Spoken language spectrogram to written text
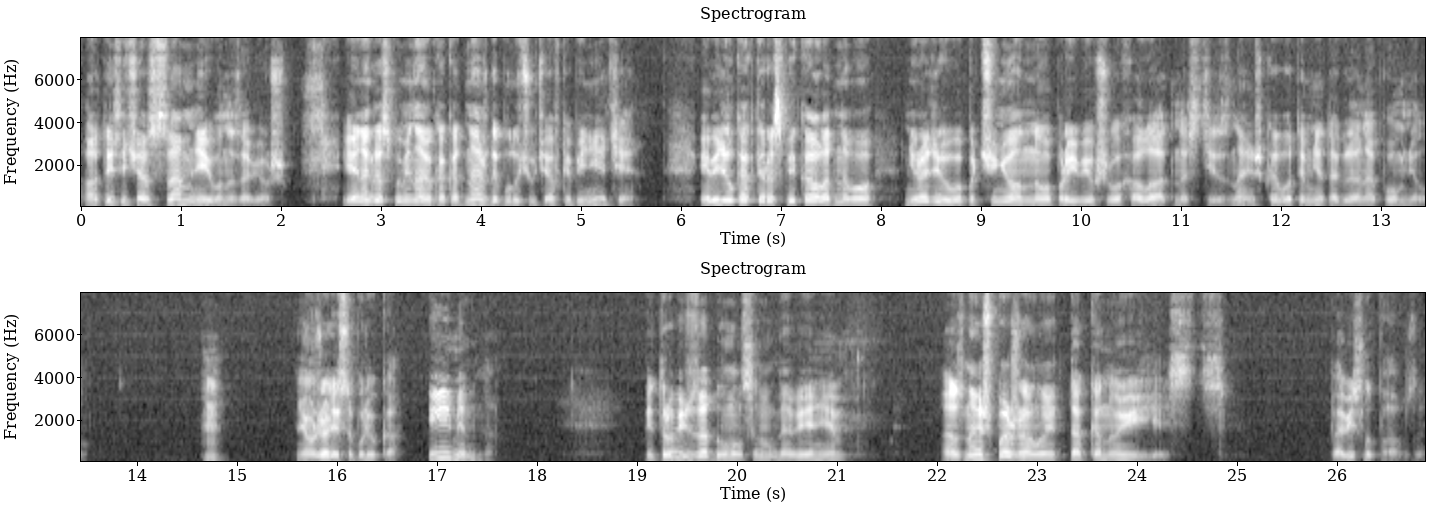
А ты сейчас сам мне его назовешь. Я иногда вспоминаю, как однажды, будучи у тебя в кабинете, я видел, как ты распекал одного нерадивого подчиненного, проявившего халатности. Знаешь, кого ты мне тогда напомнил? Хм. Неужели Соболюка? Именно. Петрович задумался на мгновение. А знаешь, пожалуй, так оно и есть. Повисла пауза.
